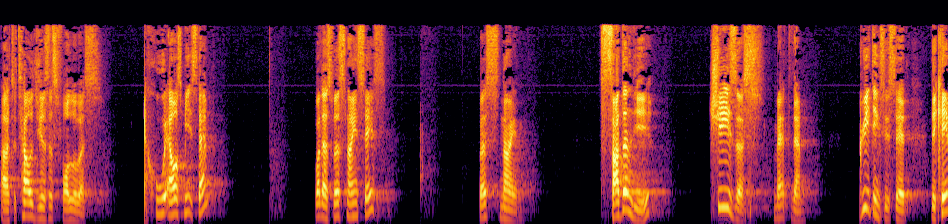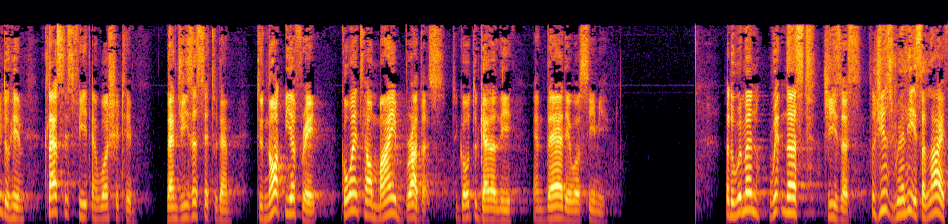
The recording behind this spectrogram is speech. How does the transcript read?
uh, to tell Jesus' followers. And who else meets them? What does verse 9 say? Verse 9. Suddenly, Jesus met them. Greetings, he said. They came to him, clasped his feet, and worshipped him. Then Jesus said to them, Do not be afraid. Go and tell my brothers to go to Galilee, and there they will see me. So the women witnessed Jesus. So Jesus really is alive.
